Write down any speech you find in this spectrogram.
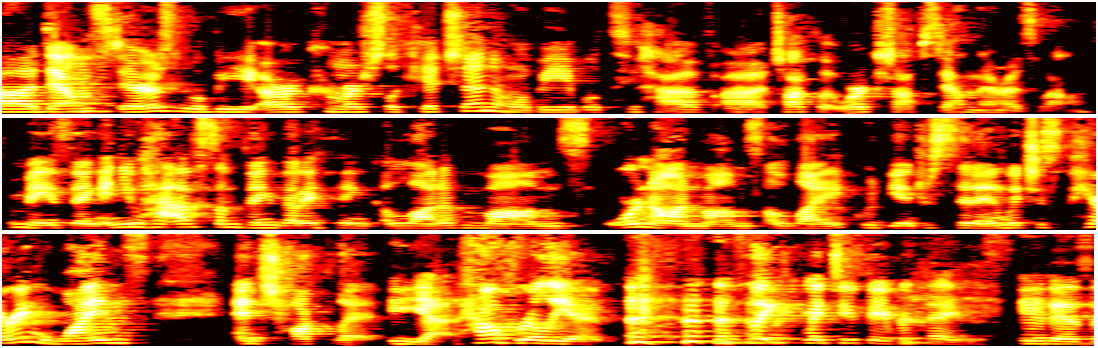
uh, downstairs will be our commercial kitchen, and we'll be able to have uh, chocolate workshops down there as well. Amazing. And you have something that I think a lot of moms or non moms alike would be interested in, which is pairing wines and chocolate. Yes. How brilliant! It's like my two favorite things. It is.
